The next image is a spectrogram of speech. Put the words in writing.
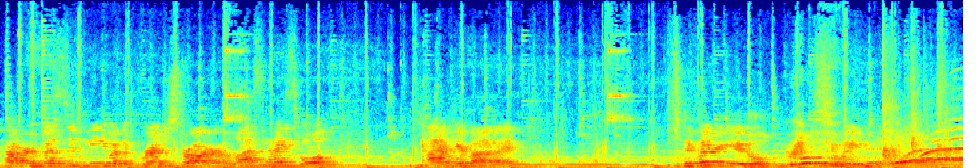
power invested in me by the registrar of Lassen High School, I hereby declare you graduated.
